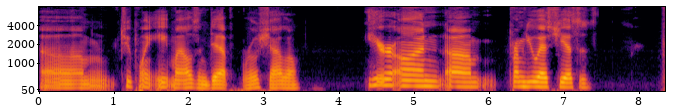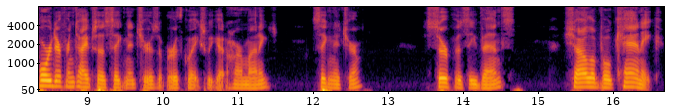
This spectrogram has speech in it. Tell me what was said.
Um, 2.8 miles in depth, real shallow. Here on, um, from USGS is four different types of signatures of earthquakes. We got harmonic signature, surface events, shallow volcanic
